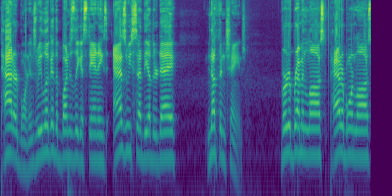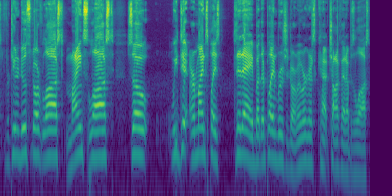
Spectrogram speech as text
Paderborn. As we look at the Bundesliga standings, as we said the other day, nothing changed. Werder Bremen lost, Paderborn lost, Fortuna Dusseldorf lost, Mainz lost. So we did our Mainz plays today, but they're playing Borussia Dortmund. We're going to chalk that up as a loss.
